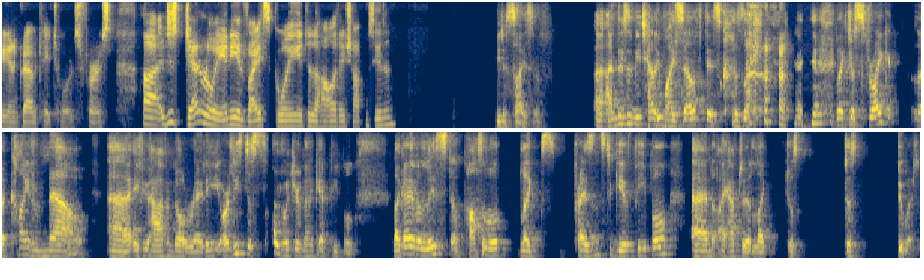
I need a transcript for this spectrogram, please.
you're going to gravitate towards first. Uh, just generally, any advice going into the holiday shopping season? Be decisive. Uh, and this is me telling myself this because, like, like just strike like kind of now uh, if you haven't already, or at least decide what you're going to get people. Like, I have a list of possible like presents to give people, and I have to like just just do it.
